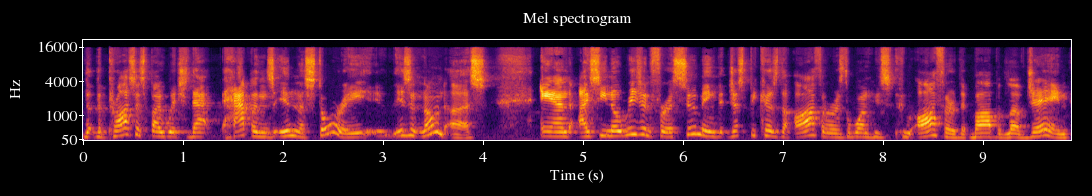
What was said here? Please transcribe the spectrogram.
the, the process by which that happens in the story isn't known to us. And I see no reason for assuming that just because the author is the one who's, who authored that Bob would love Jane,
